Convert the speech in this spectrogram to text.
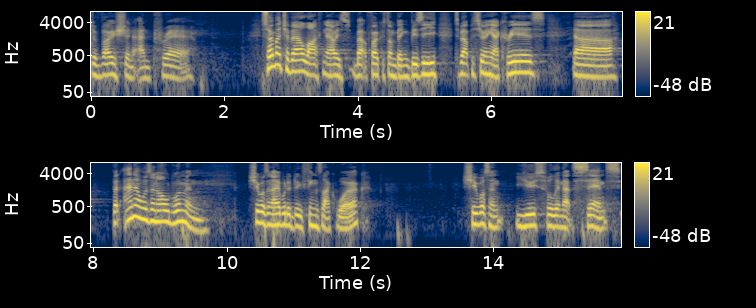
devotion and prayer. So much of our life now is about focused on being busy. It's about pursuing our careers. Uh, but Anna was an old woman. She wasn't able to do things like work. She wasn't useful in that sense,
